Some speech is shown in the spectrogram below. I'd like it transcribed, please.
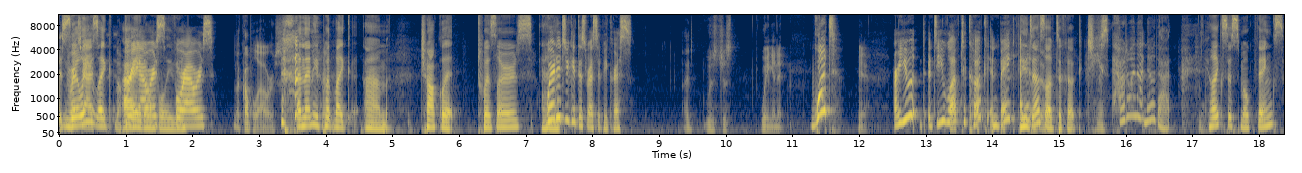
Such Really? as Like, three I don't hours, believe four you. hours. A couple hours. And then he put like um, chocolate Twizzlers. And Where did you get this recipe, Chris? I was just winging it. What? Yeah. Are you? Do you love to cook and bake? I he didn't- does love to cook. Jeez, how do I not know that? He likes to smoke things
